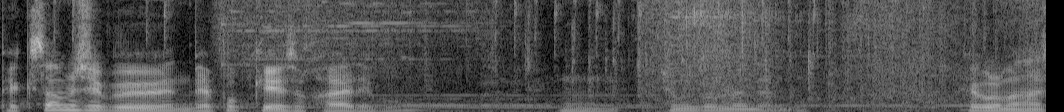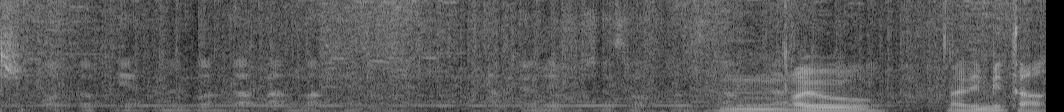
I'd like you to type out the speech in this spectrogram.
130은 맵 뽑기에서 가야 되고, 음, 이 정도면은 해볼만 하지. 어떻게 하는 건가 막막했는데 답변해 주셔서 음, 감사합니다. 아유, 아닙니다.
